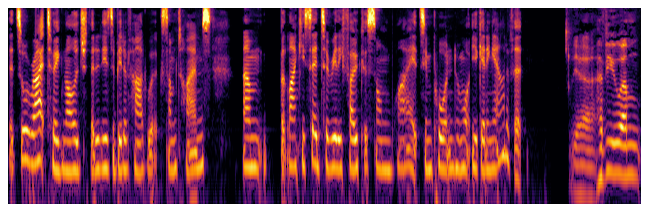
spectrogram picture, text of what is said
it's all right to acknowledge that it is a bit of hard work sometimes. Um, but like you said, to really focus on why it's important and what you're getting out of it. Yeah. Have you um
